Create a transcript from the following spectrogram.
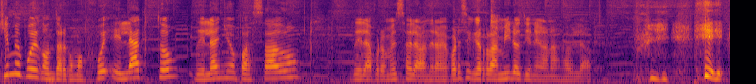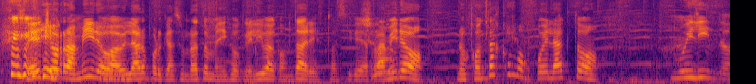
¿quién me puede contar cómo fue el acto del año pasado de la promesa de la bandera? Me parece que Ramiro tiene ganas de hablar. De hecho, Ramiro va a hablar porque hace un rato me dijo que él iba a contar esto. Así que, Ramiro, ¿nos contás cómo fue el acto? Muy lindo.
